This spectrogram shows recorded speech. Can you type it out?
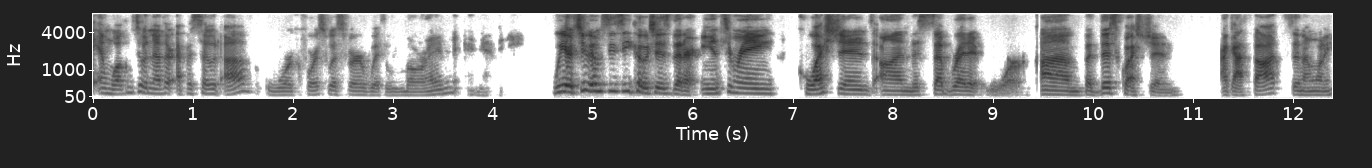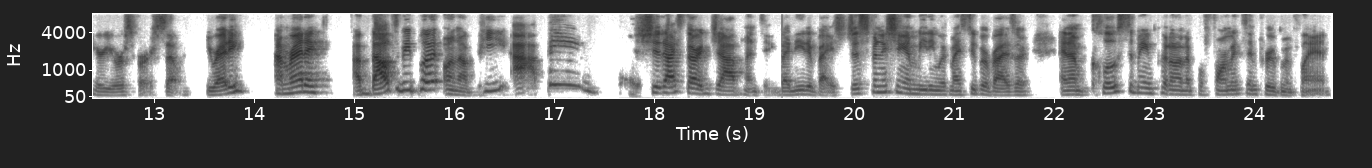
Hi, and welcome to another episode of Workforce Whisper with Lauren and Ebony. We are two MCC coaches that are answering questions on the subreddit work. Um, but this question, I got thoughts and I want to hear yours first. So, you ready? I'm ready. About to be put on a PIP. Should I start job hunting? I need advice. Just finishing a meeting with my supervisor, and I'm close to being put on a performance improvement plan.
